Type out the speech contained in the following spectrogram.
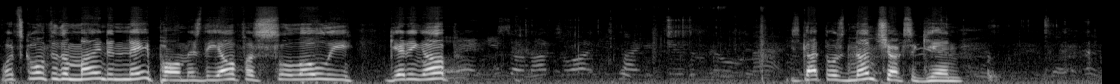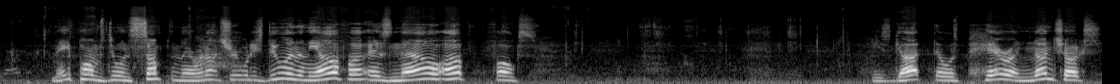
What's going through the mind of Napalm? Is the Alpha slowly getting up? Got those nunchucks again. Napalm's doing something there. We're not sure what he's doing, and the Alpha is now up, folks. He's got those pair of nunchucks.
